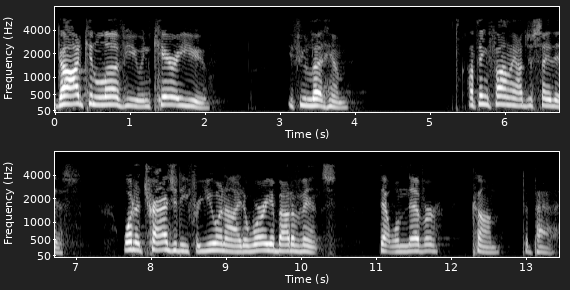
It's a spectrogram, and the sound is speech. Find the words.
God can love you and carry you if you let Him. I think finally I'll just say this. What a tragedy for you and I to worry about events that will never come to pass.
